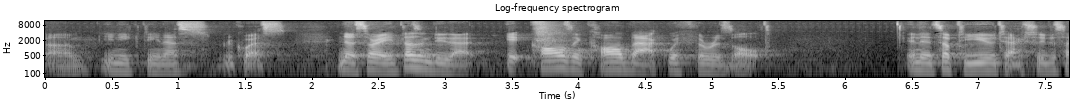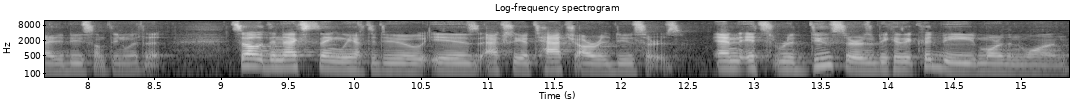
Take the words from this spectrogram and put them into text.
um, unique DNS requests. No, sorry, it doesn't do that. It calls a callback with the result and it's up to you to actually decide to do something with it. So the next thing we have to do is actually attach our reducers. And it's reducers because it could be more than one,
